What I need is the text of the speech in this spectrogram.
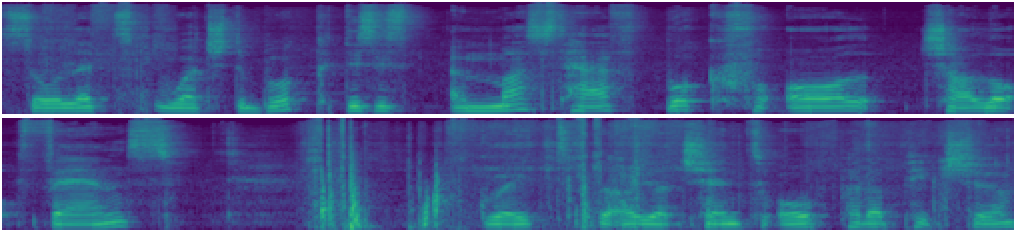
So let's watch the book. This is a must-have book for all Giallo fans. Great Dario Argento opera picture.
